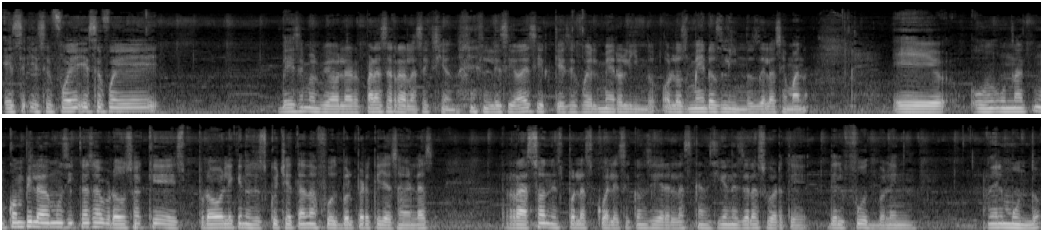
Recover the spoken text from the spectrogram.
Ese, ese fue, ese fue. Ve, se me olvidó hablar para cerrar la sección. Les iba a decir que ese fue el mero lindo, o los meros lindos de la semana. Eh, un, una- un compilado de música sabrosa que es probable que no se escuche tan a fútbol, pero que ya saben las razones por las cuales se consideran las canciones de la suerte del fútbol en, en el mundo.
